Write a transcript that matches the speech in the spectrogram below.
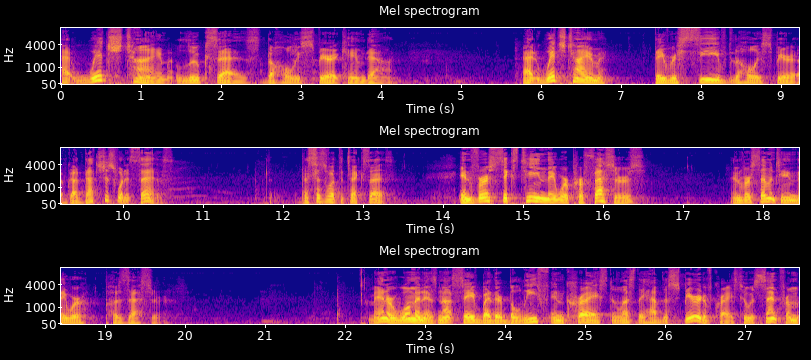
At which time, Luke says, the Holy Spirit came down. At which time they received the Holy Spirit of God. That's just what it says. This is what the text says. In verse 16, they were professors. In verse 17, they were possessors. Man or woman is not saved by their belief in Christ unless they have the Spirit of Christ, who is sent from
